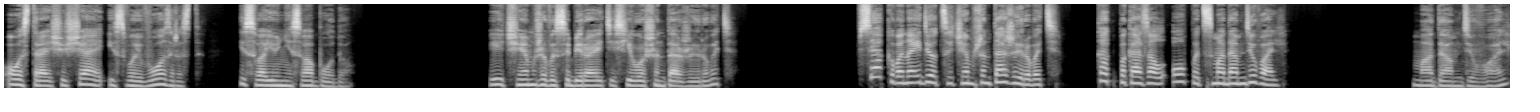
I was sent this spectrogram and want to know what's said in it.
остро ощущая и свой возраст, и свою несвободу. «И чем же вы собираетесь его шантажировать?» «Всякого найдется, чем шантажировать, как показал опыт с мадам Дюваль». «Мадам Дюваль?»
